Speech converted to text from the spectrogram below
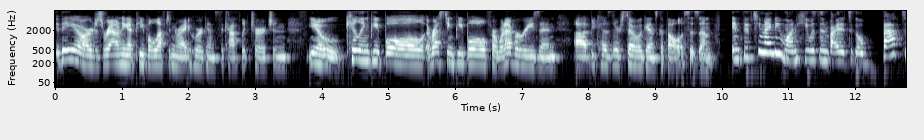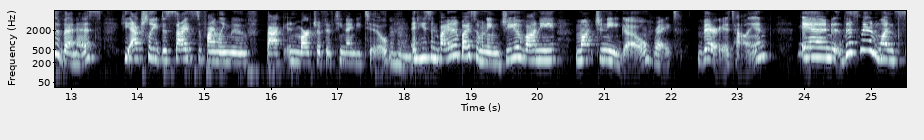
they are just rounding up people left and right who are against the Catholic Church and, you know, killing people, arresting people for whatever reason uh, because they're so against Catholicism. In 1591, he was invited to go back to Venice. He actually decides to finally move back in March of 1592. And he's invited by someone named Giovanni Mocenigo. Right. Very Italian. And this man wants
